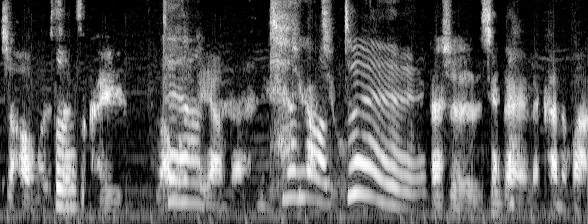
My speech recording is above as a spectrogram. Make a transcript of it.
之后，我的孙子可以玩对啊我培养的那个天哪皮卡丘，，对但是现在来看的话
